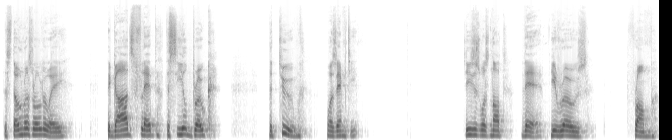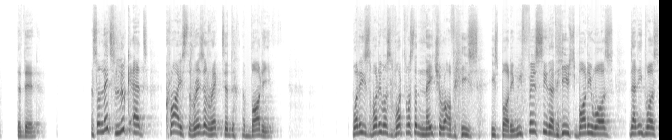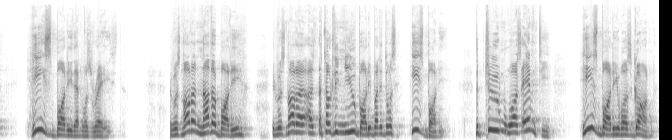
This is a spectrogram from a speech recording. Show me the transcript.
the stone was rolled away, the guards fled, the seal broke, the tomb was empty. Jesus was not there. He rose from the dead. And so let's look at Christ's resurrected body. What, is, what, was, what was the nature of his, his body? We first see that his body was, that it was his body that was raised. It was not another body, it was not a, a, a totally new body, but it was his body. The tomb was empty, his body was gone.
